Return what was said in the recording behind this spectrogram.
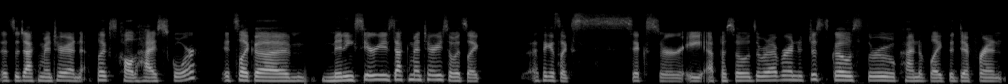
it's a documentary on Netflix called High Score. It's like a mini series documentary, so it's like I think it's like six or eight episodes or whatever, and it just goes through kind of like the different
